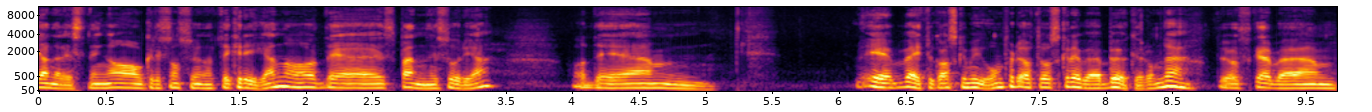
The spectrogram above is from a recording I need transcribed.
gjenreisninga av Kristiansund etter krigen. og Det er en spennende historie. Og det jeg vet du ganske mye om, fordi at du har skrevet bøker om det. Du har skrevet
